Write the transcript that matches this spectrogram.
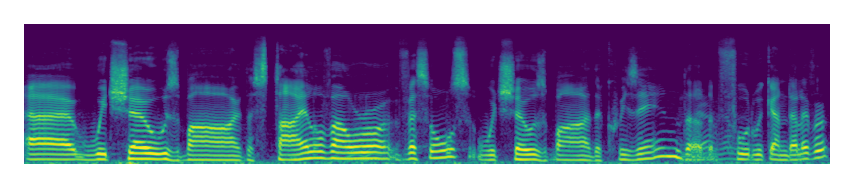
uh, which shows by the style of our vessels, which shows by the cuisine, the, the food we can deliver.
